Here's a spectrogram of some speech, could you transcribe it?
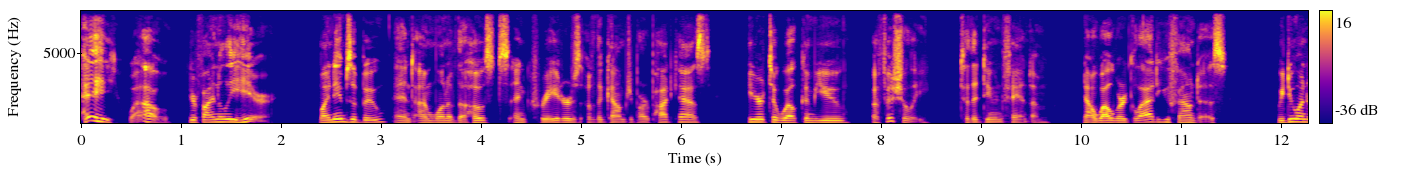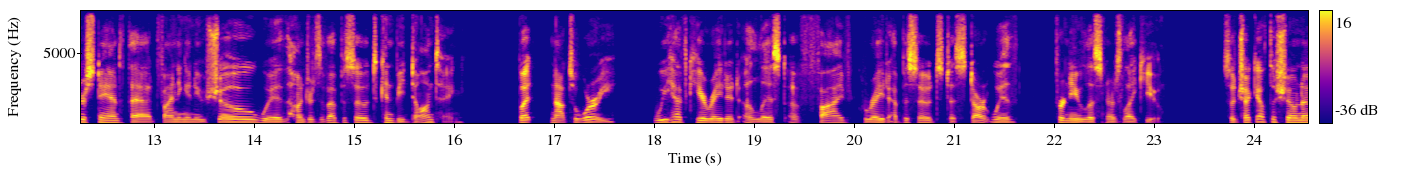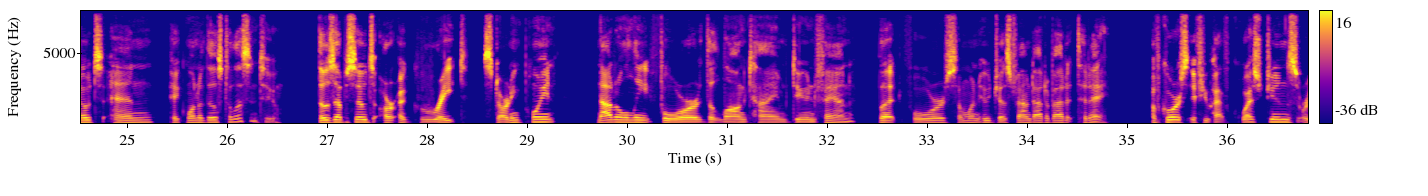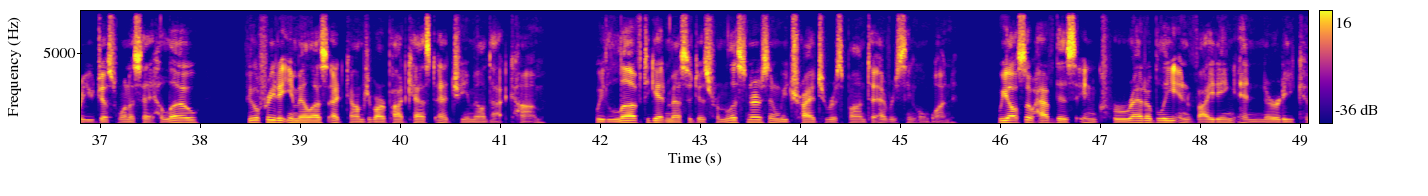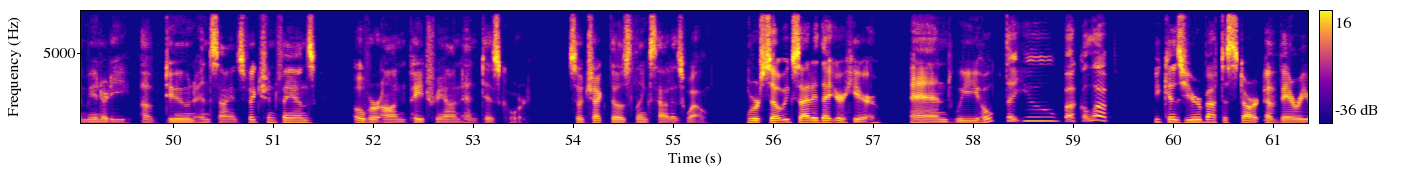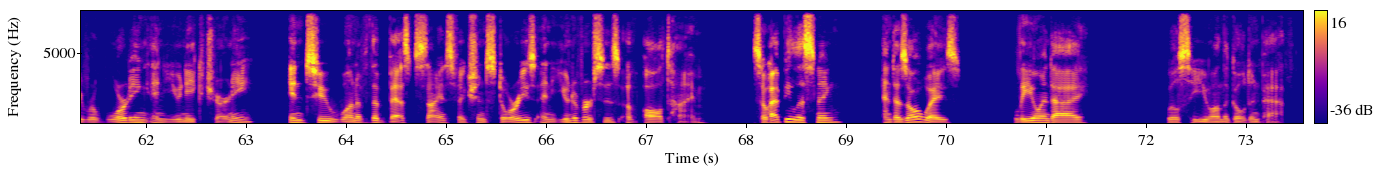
Hey, wow, you're finally here. My name's Abu, and I'm one of the hosts and creators of the Gom Jabbar podcast, here to welcome you officially to the Dune fandom. Now, while we're glad you found us, we do understand that finding a new show with hundreds of episodes can be daunting. But not to worry, we have curated a list of five great episodes to start with for new listeners like you. So check out the show notes and pick one of those to listen to. Those episodes are a great starting point, not only for the longtime Dune fan, but for someone who just found out about it today. Of course, if you have questions or you just want to say hello, feel free to email us at gomjabbarpodcast at gmail.com. We love to get messages from listeners and we try to respond to every single one. We also have this incredibly inviting and nerdy community of Dune and science fiction fans over on Patreon and Discord. So check those links out as well. We're so excited that you're here, and we hope that you buckle up because you're about to start a very rewarding and unique journey into one of the best science fiction stories and universes of all time. So happy listening, and as always, Leo and I will see you on the golden path.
